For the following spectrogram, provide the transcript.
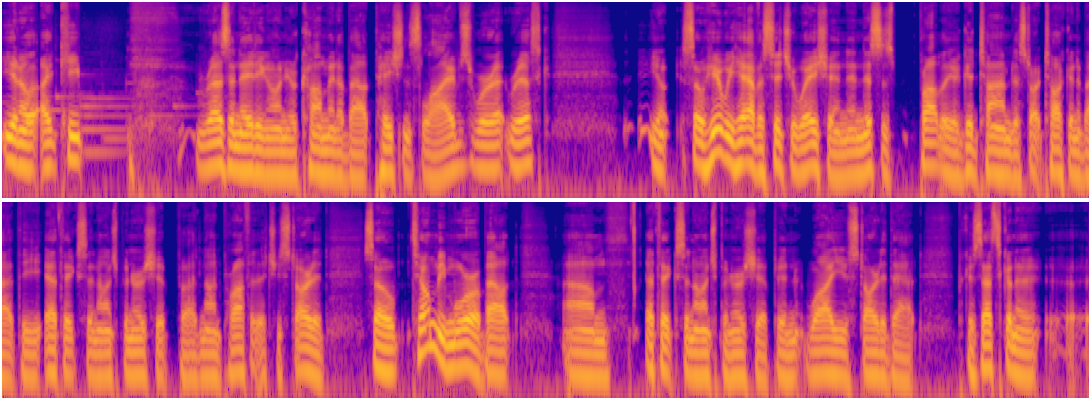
you know, I keep resonating on your comment about patients' lives were at risk. You know, so here we have a situation, and this is probably a good time to start talking about the ethics and entrepreneurship uh, nonprofit that you started. So tell me more about um, ethics and entrepreneurship and why you started that, because that's going to uh,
